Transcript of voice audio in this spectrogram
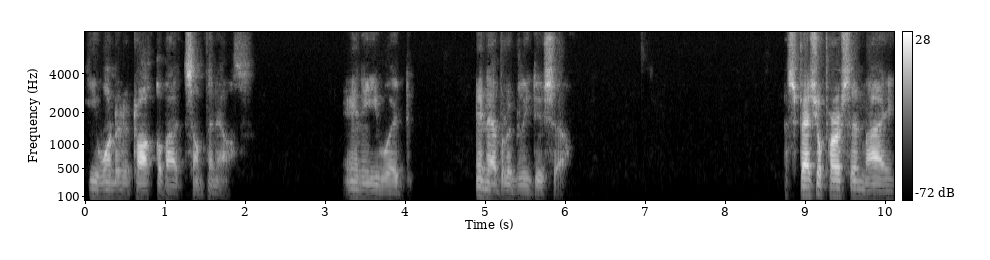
he wanted to talk about something else. And he would inevitably do so. A special person, my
